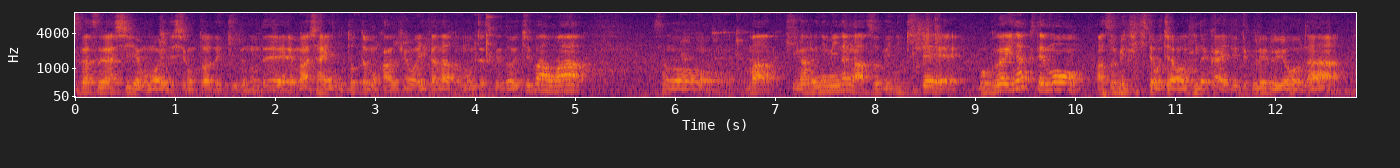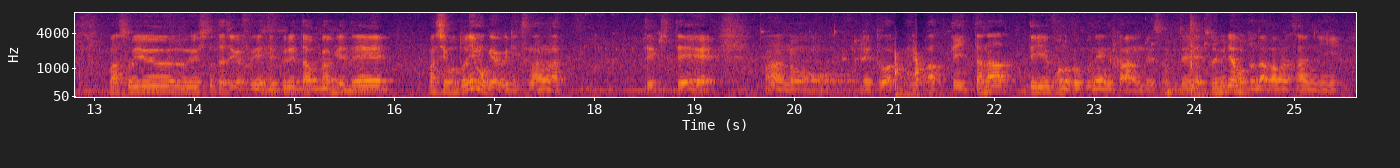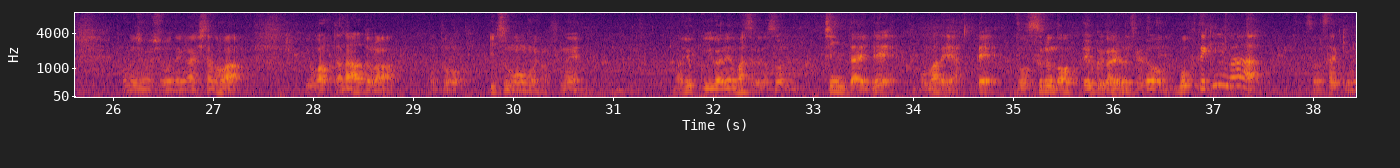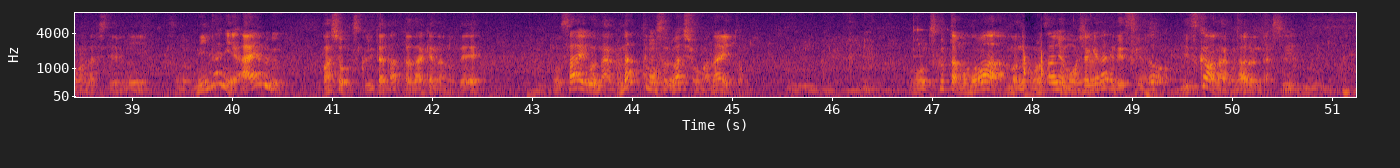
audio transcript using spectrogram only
すがすがしい思いで仕事はできるので、まあ、社員にとっても環境はいいかなと思うんですけど一番はそのまあ気軽にみんなが遊びに来て僕がいなくても遊びに来てお茶を飲んで帰ってってくれるような、まあ、そういう人たちが増えてくれたおかげで、まあ、仕事にも逆につながってきて。あのネットワークが広がっていったなっていうこの6年間ですのでそういう意味では本当中村さんにこの事務所をお願いしたのは良かったなというのは本当いつも思いますね、まあ、よく言われますよその賃貸でここまでやってどうするの？ってよく言われるんですけど僕的にはそのさっきもお話したようにそのみんなに会える場所を作りたかっただけなのでもう最後なくなってもそれはしょうがないと。もう作ったものは、まあ、野村さんには申し訳ないですけどいつかはなくなるんだし、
